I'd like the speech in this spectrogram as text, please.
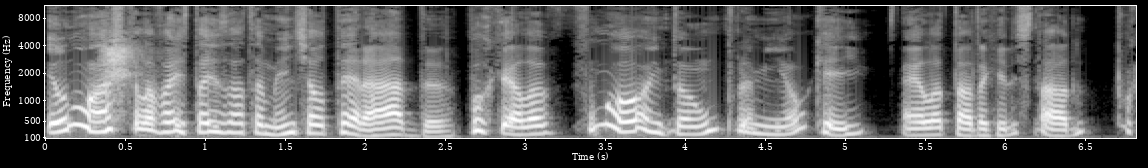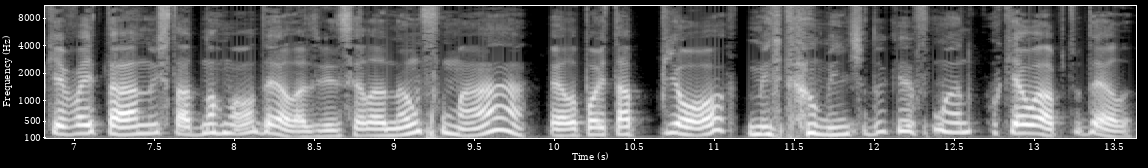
eu não acho que ela vai estar exatamente alterada, porque ela fumou, então pra mim é ok. Ela tá naquele estado, porque vai estar no estado normal dela. Às vezes, se ela não fumar, ela pode estar pior mentalmente do que fumando, porque é o hábito dela.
